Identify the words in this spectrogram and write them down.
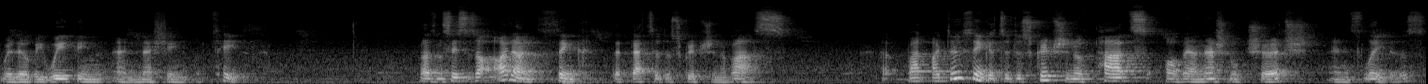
where there'll be weeping and gnashing of teeth. Brothers and sisters, I don't think that that's a description of us. But I do think it's a description of parts of our national church and its leaders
